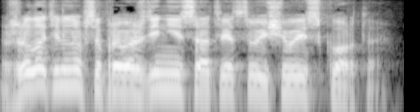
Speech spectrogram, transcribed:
Желательно в сопровождении соответствующего эскорта –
